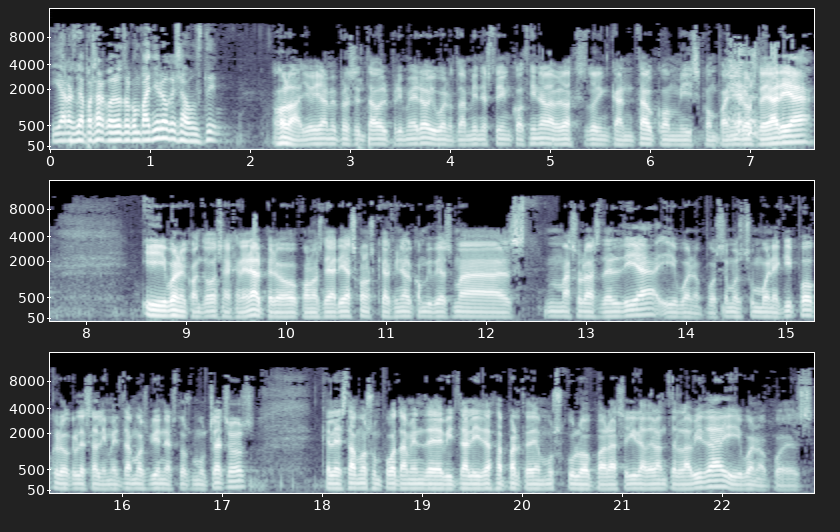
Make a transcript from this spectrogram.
Y ahora os voy a pasar con el otro compañero, que es Agustín. Hola, yo ya me he presentado el primero y bueno, también estoy en cocina. La verdad es que estoy encantado con mis compañeros de área y bueno, y con todos en general, pero con los de áreas con los que al final convives más, más horas del día y bueno, pues hemos hecho un buen equipo. Creo que les alimentamos bien a estos muchachos que les damos un poco también de vitalidad aparte de músculo para seguir adelante en la vida y bueno, pues,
